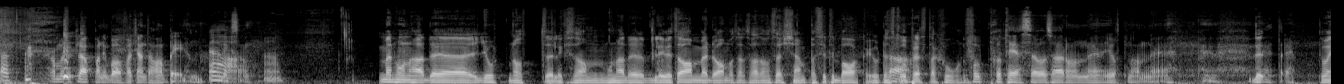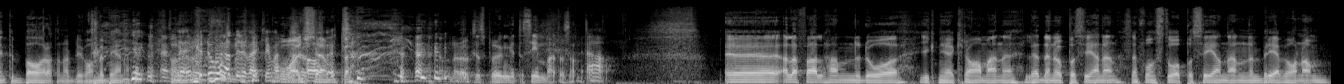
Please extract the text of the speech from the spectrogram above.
Ja, men då klappar ni bara för att jag inte har ben. Ja, Liksom. ja. Men hon hade gjort något, liksom, hon hade blivit av med dem och sen så hade hon så här kämpat sig tillbaka och gjort en Ja. stor prestation. Fått proteser och så hade hon eh, gjort någon, eh, Det, vad heter det? det var inte bara att hon hade blivit av med benen. Nej, för då hade det verkligen varit Hon var en kämpe. Hon hade också sprungit och simmat och sånt. Ja. Eh, I alla fall han då gick ner, kramade henne, ledde henne upp på scenen. Sen får hon stå på scenen bredvid honom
